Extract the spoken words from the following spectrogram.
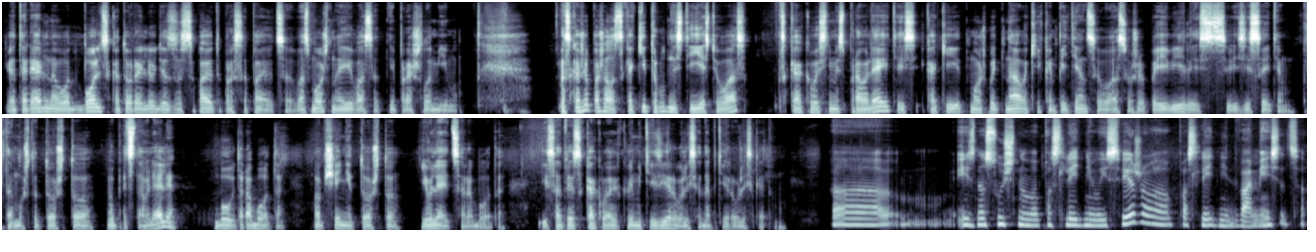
Это реально вот боль, с которой люди засыпают и просыпаются. Возможно, и вас это не прошло мимо. Расскажи, пожалуйста, какие трудности есть у вас, как вы с ними справляетесь, какие, может быть, навыки, компетенции у вас уже появились в связи с этим. Потому что то, что вы представляли, будет работа, вообще не то, что является работа. И, соответственно, как вы акклиматизировались, адаптировались к этому? А, из насущного последнего и свежего последние два месяца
